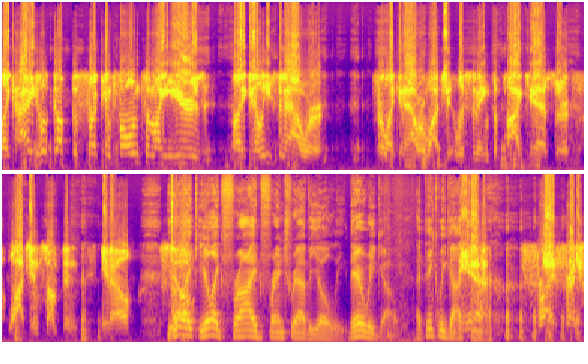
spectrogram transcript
Like I hook up the fucking phone to my ears like at least an hour for like an hour, watch it, listening to podcasts or watching something. You know. You're like you're like fried French ravioli. There we go. I think we got Yeah. you fried French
